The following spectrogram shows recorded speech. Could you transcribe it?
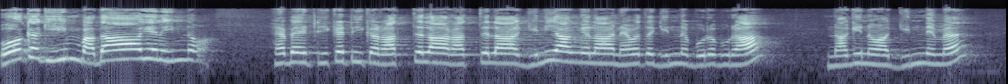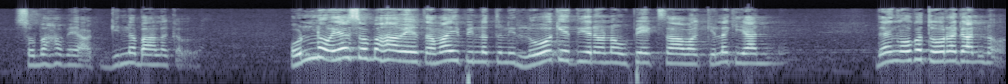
ඕක ගිහින් බදාගෙන ඉන්නවා. හැබැයි ටික ටික රත් වෙලා රත් වෙලා ගිනියම් වෙලා නැවත ගින්න බුර බුරා නගිනවා ගින්නෙම ස්වභාවයක් ගින්න බාල කළා. ඔන්න ඔය ස්වභාවය තමයි පින්නතුනි ලෝකේ තියෙන උපේක්ෂාවක් කියලා කියන්නේ. දැන් ඕක තෝරගන්නවා.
